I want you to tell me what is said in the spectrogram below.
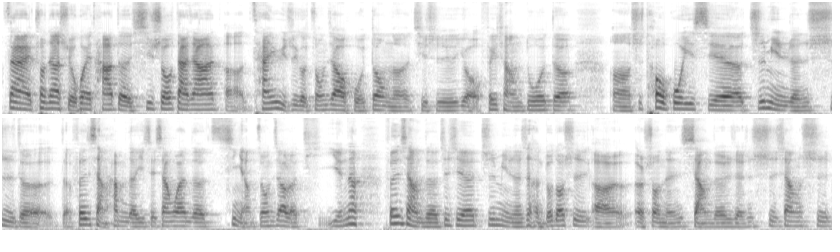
在创价学会它的吸收大家呃参与这个宗教活动呢，其实有非常多的。呃，是透过一些知名人士的的分享，他们的一些相关的信仰宗教的体验。那分享的这些知名人士，很多都是呃耳熟能详的人士，像是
